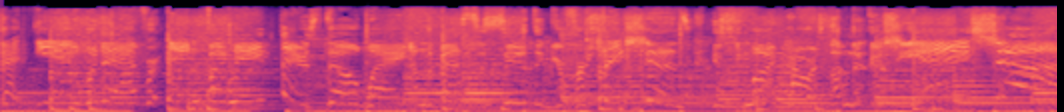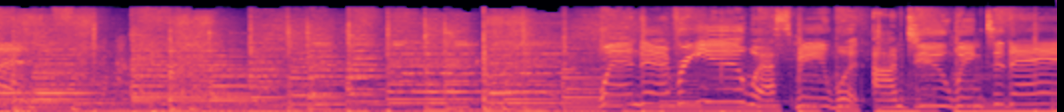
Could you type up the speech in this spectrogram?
that you would ever invite me. There's no way. I'm the best at soothing your frustrations. Use my powers of negotiation. Whenever you ask me what I'm doing today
